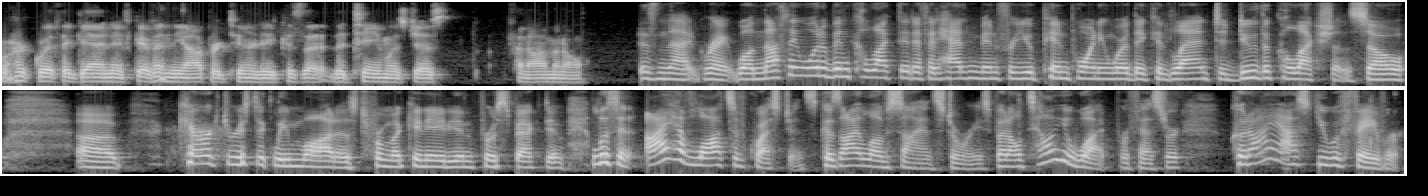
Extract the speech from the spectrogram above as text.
work with again if given the opportunity, because the the team was just phenomenal. Isn't that great? Well, nothing would have been collected if it hadn't been for you pinpointing where they could land to do the collection. So, uh, characteristically modest from a Canadian perspective. Listen, I have lots of questions because I love science stories, but I'll tell you what, Professor, could I ask you a favor?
